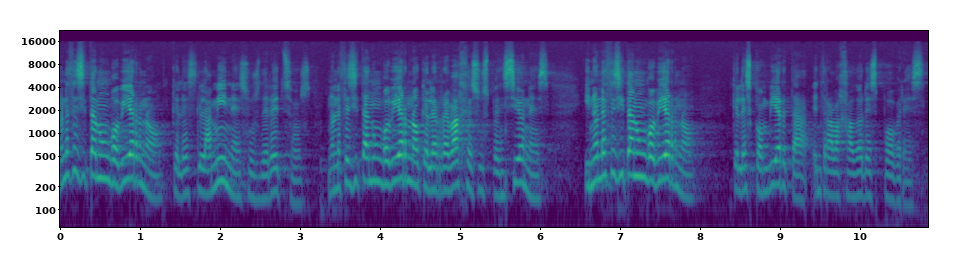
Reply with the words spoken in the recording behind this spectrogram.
no necesitan un gobierno que les lamine sus derechos, no necesitan un gobierno que les rebaje sus pensiones y no necesitan un gobierno que les convierta en trabajadores pobres.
